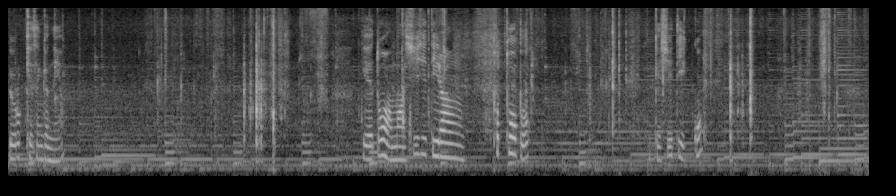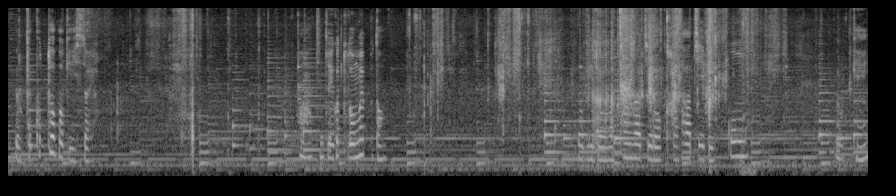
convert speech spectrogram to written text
이렇게 생겼네요. 얘도 아마 CD랑 포토북 이렇게 CD 있고 이렇게 포토북이 있어요. 아 진짜 이것도 너무 예쁘다. 여기도 마찬가지로 가사집 있고 이렇게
